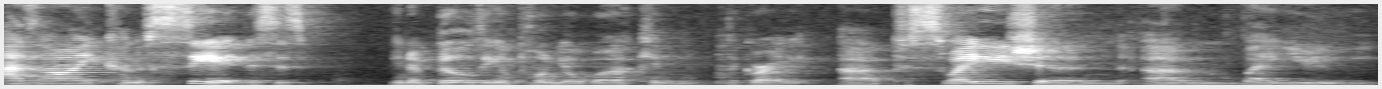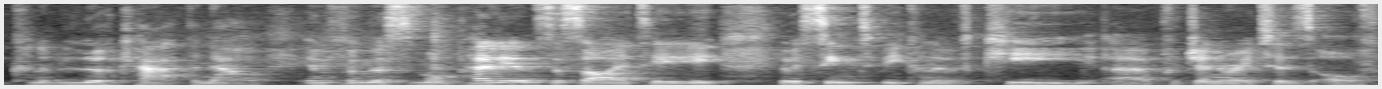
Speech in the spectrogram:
as I kind of see it this is you know, building upon your work in the Great uh, Persuasion, um, where you kind of look at the now infamous Mont Pelerin Society, who seen to be kind of key uh, progenitors of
